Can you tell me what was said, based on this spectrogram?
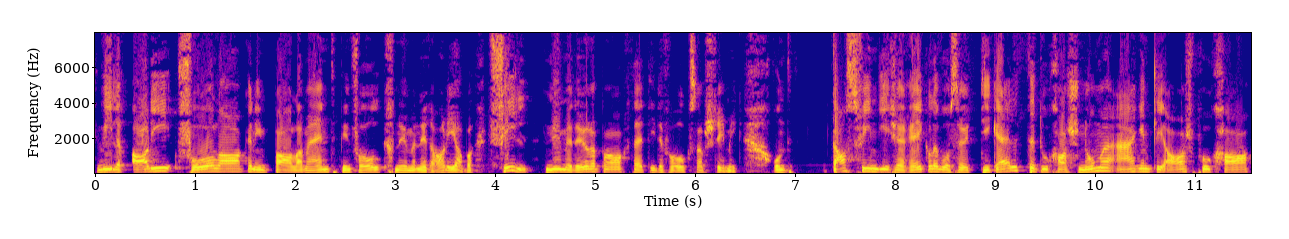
weil er alle Vorlagen im Parlament, beim Volk nicht mehr, nicht alle, aber viel nicht mehr durchgebracht hat in der Volksabstimmung. Und das finde ich ist eine Regel, die sollte gelten. Du kannst nur eigentlich Anspruch haben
